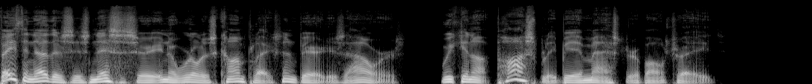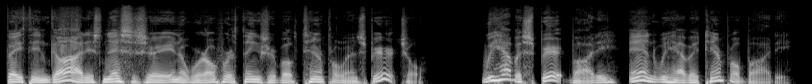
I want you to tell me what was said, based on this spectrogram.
Faith in others is necessary in a world as complex and varied as ours. We cannot possibly be a master of all trades. Faith in God is necessary in a world where things are both temporal and spiritual. We have a spirit body and we have a temporal body.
